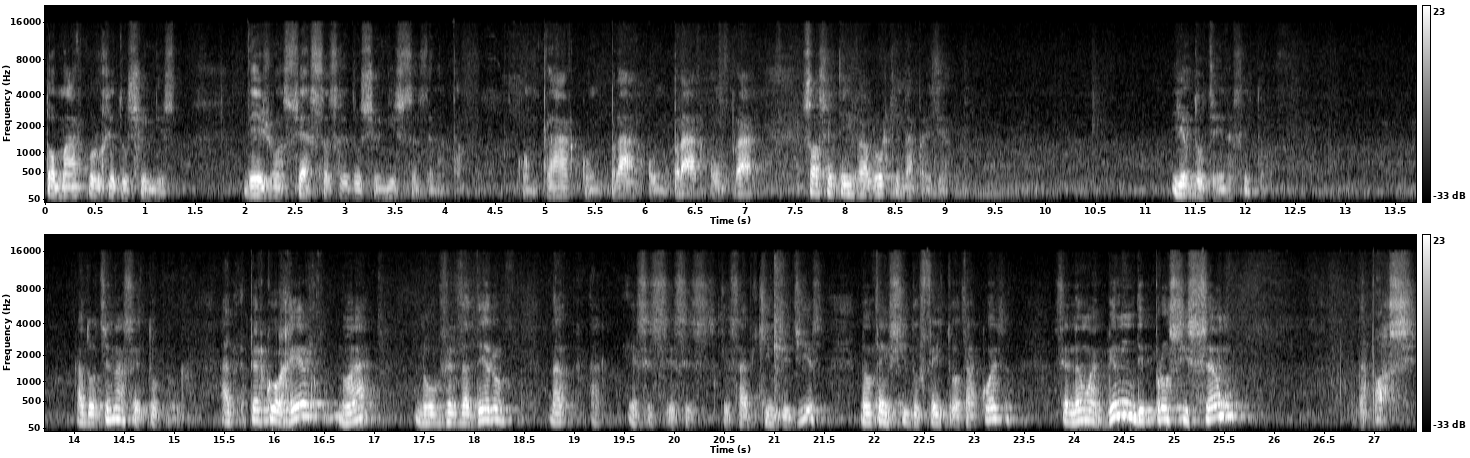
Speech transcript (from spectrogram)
tomar por reducionismo. Vejam as festas reducionistas de Natal. Comprar, comprar, comprar, comprar. Só se tem valor quem dá presente. E a doutrina aceitou. A doutrina aceitou. Percorrer, não é? No verdadeiro, na, esses, esses, quem sabe, 15 dias, não tem sido feito outra coisa senão a grande procissão da posse.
